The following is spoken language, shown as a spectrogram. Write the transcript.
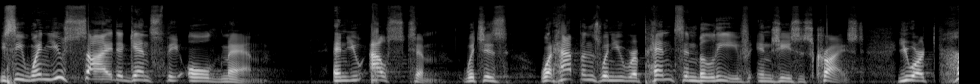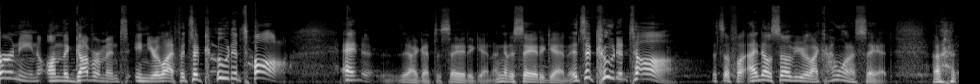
You see, when you side against the old man and you oust him, which is what happens when you repent and believe in Jesus Christ, you are turning on the government in your life. It's a coup d'etat. And I got to say it again. I'm going to say it again. It's a coup d'etat. That's a fun. I know some of you are like, I want to say it.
